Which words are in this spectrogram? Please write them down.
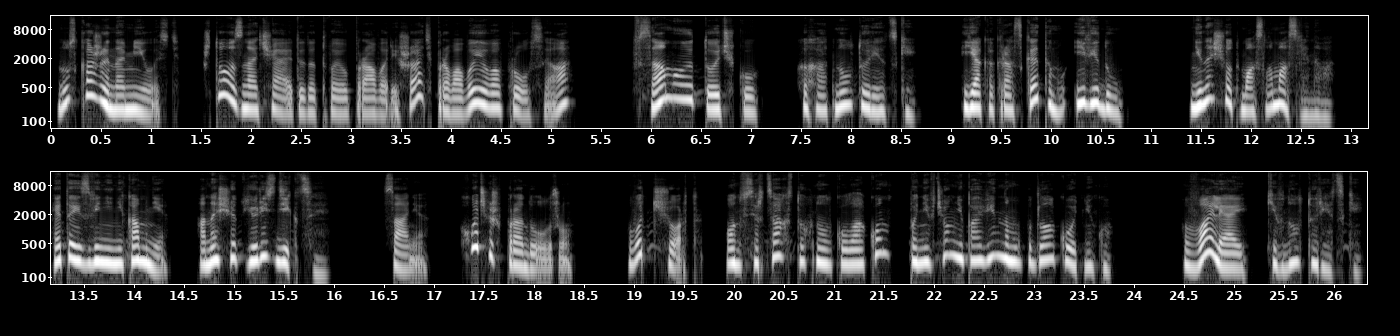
Ну скажи на милость, что означает это твое право решать правовые вопросы, а? В самую точку, хохотнул Турецкий. Я как раз к этому и веду. Не насчет масла масляного. Это, извини, не ко мне, а насчет юрисдикции. Саня, хочешь продолжу? Вот чёрт. Он в сердцах стукнул кулаком по ни в чем не повинному подлокотнику. «Валяй!» — кивнул Турецкий.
